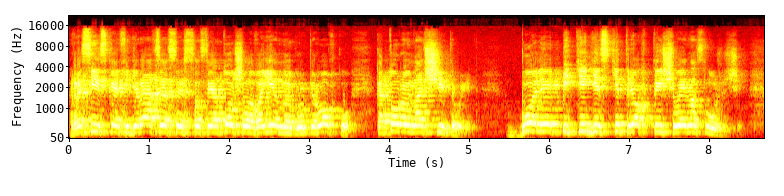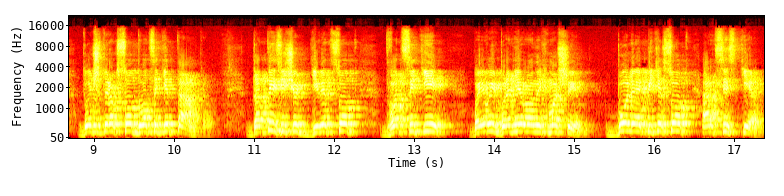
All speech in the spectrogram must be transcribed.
Российская Федерация сосредоточила военную группировку, которую насчитывает более 53 тысяч военнослужащих, до 420 танков, до 1920 боевых бронированных машин, более 500 артсистем,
